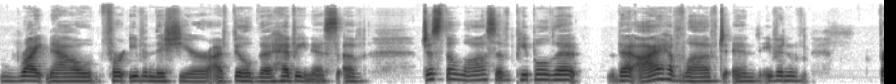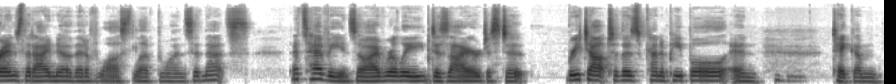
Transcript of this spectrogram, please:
right now for even this year i feel the heaviness of just the loss of people that that i have loved and even friends that i know that have lost loved ones and that's that's heavy. And so i really desire just to reach out to those kind of people and mm-hmm. take them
